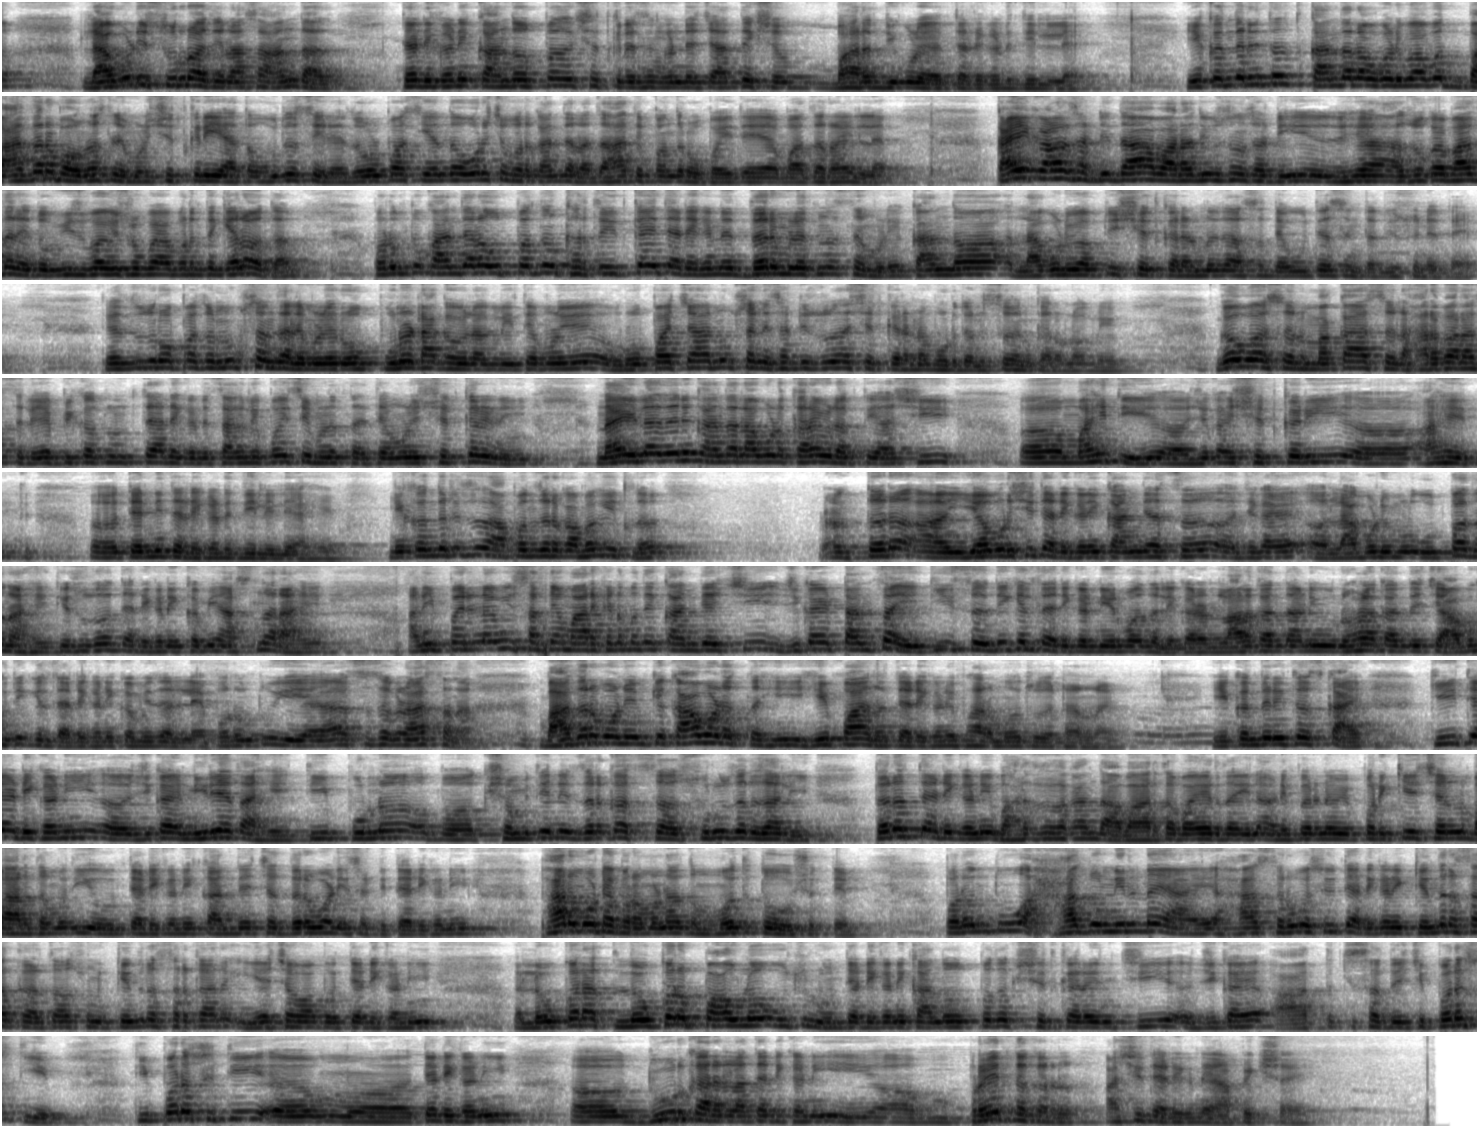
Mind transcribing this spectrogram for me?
लागवडी सुरू राहतील असा अंदाज त्या ठिकाणी कांदा उत्पादक शेतकरी संघटनेचे अध्यक्ष भारत दिगुळे यांनी त्या ठिकाणी दिलेले आहे. एकंदरीतच कांदा लागवडीबाबत बाजारभाव नसल्यामुळे शेतकरी आता उदस येईल जवळपास यंदा वर्षभर कांद्याला दहा ते पंधरा रुपये त्या बाजार राहिला आहे. काही काळासाठी दहा बारा दिवसांसाठी ह्या जो काय बाजार आहे तो वीस बावीस रुपयापर्यंत गेला होता. परंतु कांद्याला उत्पादन खर्च इतकाही त्या ठिकाणी दर मिळत नसल्यामुळे कांदा लागवडी बाबतीत शेतकऱ्यांमध्ये म्हणजे असं त्या उद्यासनता दिसून येत आहे. त्याचं रोपाचं नुकसान झाल्यामुळे रोप पुन्हा टाकावी लागली त्यामुळे रोपाच्या नुकसानीसाठी सुद्धा शेतकऱ्यांना बुरधण सहन करावं लागले. गहू असेल मका असेल हरभरा असेल या पिकातून त्या ठिकाणी चांगले पैसे मिळत नाही त्यामुळे शेतकऱ्यांनी नाईलाजाने कांदा लागवड करावी लागते अशी माहिती जे काही शेतकरी आहेत त्यांनी त्या ठिकाणी दिलेली आहे. एकंदरीतच आपण जर का बघितलं तर यावर्षी त्या ठिकाणी कांद्याचं जे काय लागवडीमुळे उत्पादन आहे ते सुद्धा त्या ठिकाणी कमी असणार आहे. आणि परिणामी सध्या मार्केटमध्ये कांद्याची जी काही टंचाई आहे ती स- देखील त्या ठिकाणी निर्माण झाली कारण लाल कांदा आणि उन्हाळा कांद्याची आवक देखील त्या ठिकाणी कमी झालेली आहे. परंतु असं सगळं असताना बाजारभाव नेमके का वाढत नाही हे पाहणं त्या ठिकाणी फार महत्त्वाचं ठरणार आहे. एकंदरीतच काय? की त्या ठिकाणी जी काय निर्यात आहे ती पूर्ण क्षमतेने जर का सुरू जर झाली तरच त्या ठिकाणी भारताचा कांदा भारताबाहेर जाईल आणि परिणामी परकीय चलन भारतामध्ये येऊन त्या ठिकाणी कांद्याच्या दरवाढीसाठी त्या ठिकाणी फार मोठ्या प्रमाणात मदत होऊ शकते. परंतु हा जो निर्णय आहे हा सर्वस्वी त्या ठिकाणी केंद्र सरकारचा असून केंद्र सरकार याच्याबाबत त्या ठिकाणी लवकरात लवकर पावलं उचलून त्या ठिकाणी कांदा उत्पादक शेतकऱ्यांची जी काय आताची सध्याची परिस्थिती आहे ती परिस्थिती त्या ठिकाणी दूर करायला त्या ठिकाणी प्रयत्न करणं अशी त्या ठिकाणी अपेक्षा आहे.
